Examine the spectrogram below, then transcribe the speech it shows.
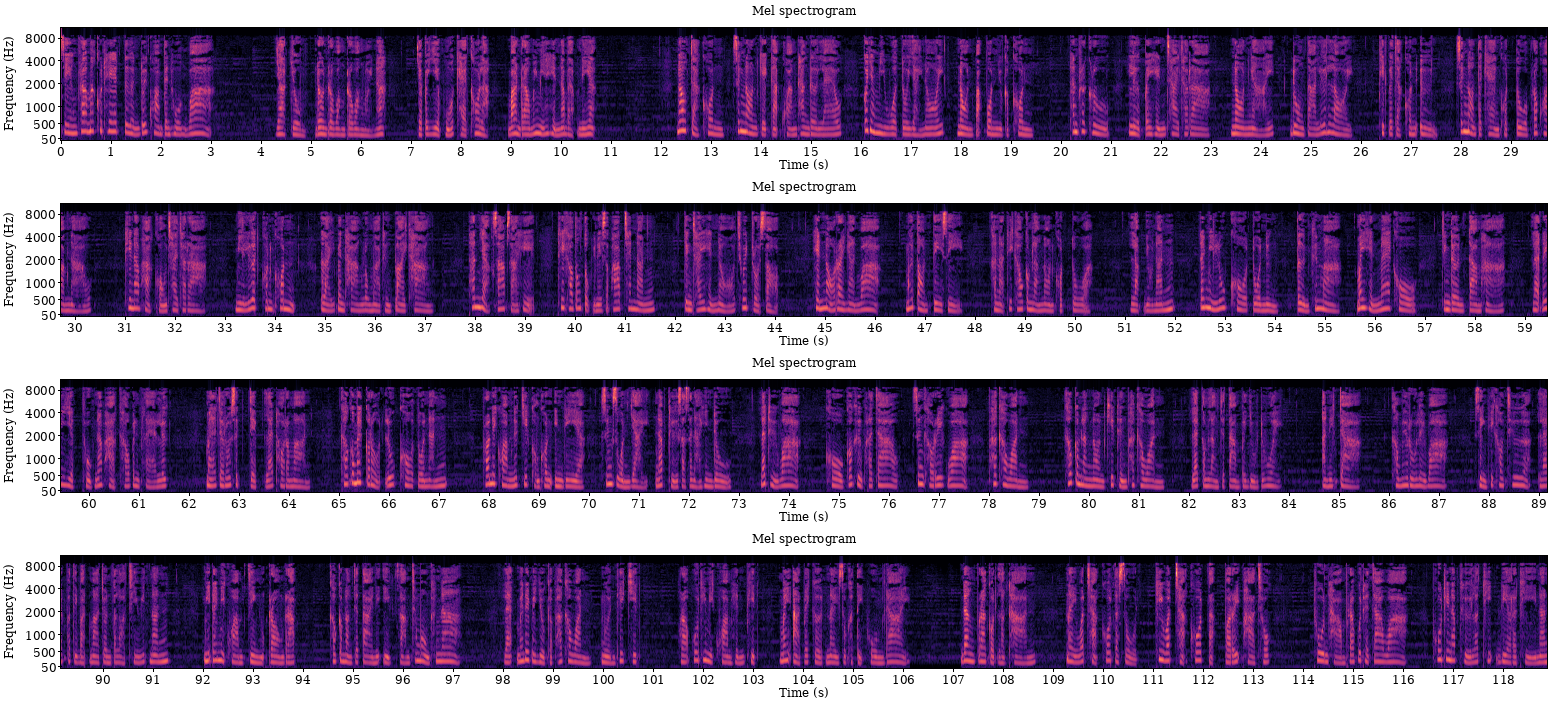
เสียงพระมัคคุเทศเตือนด้วยความเป็นห่วงว่า ญาติโยมโดนระวังระวังหน่อยนะ อย่าไปเหยียบหัวแขกเข้าละ่ะ บ้านเราไม่มีให้เห็นนะแบบนี้นอกจากคนซึ่งนอนเกะกะขวางทางเดินแล้ว ก็ยังมีวัวตัวใหญ่น้อย นอนปะปนอยู่กับคน ท่านพระครูเหลือบไปเห็นชายชรา นอนหงาย ดวงตาเลื่อนลอย ผิดไปจากคนอื่น ซึ่งนอนตะแคงขดตัวเพราะความหนาว ที่หน้าผากของชายชรา มีเลือดข้นๆ ไหลเป็นทางลงมาถึงปลายคาง ท่านอยากทราบสาเหตุที่เขาต้องตกอยู่ในสภาพเช่นนั้น จึงใช้เห็นหนอช่วยตรวจสอบ เห็นหนอรายงานว่า เมื่อตอนตีสี่ขณะที่เขากำลังนอนขดตัว หลับอยู่นั้น ได้มีลูกโคตัวหนึ่ง ตื่นขึ้นมา ไม่เห็นแม่โค จึงเดินตามหา และได้เหยียบถูกหน้าผากเขาเป็นแผลลึก แม้จะรู้สึกเจ็บและทรมาน เขาก็ไม่โกรธลูกโคตัวนั้น เพราะในความนึกคิดของคนอินเดียซึ่งส่วนใหญ่นับถือศาสนาฮินดู และถือว่า โคก็คือพระเจ้า ซึ่งเขาเรียกว่าพระควัน เขากำลังนอนคิดถึงพระควัน และกำลังจะตามไปอยู่ด้วยอนิจจา เขาไม่รู้เลยว่า สิ่งที่เขาเชื่อและปฏิบัติมาจนตลอดชีวิตนั้น มิได้มีความจริงรองรับ เขากำลังจะตายในอีกสามชั่วโมงข้างหน้า และไม่ได้ไปอยู่กับพระควันเหมือนที่คิด เพราะผู้ที่มีความเห็นผิดไม่อาจไปเกิดในสุขติภูมิได้ ดังปรากฏหลักฐาน ในวัชชะโคตสูตรที่วัชชะโคตะปริภาชก ทูลถามพระพุทธเจ้าว่า ผู้ที่นับถือลัทธิเดียรถีนั้น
